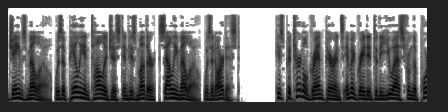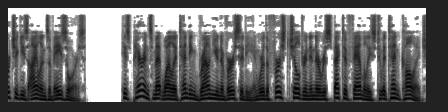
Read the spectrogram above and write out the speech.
James Mello, was a paleontologist and his mother, Sally Mello, was an artist. His paternal grandparents immigrated to the U.S. from the Portuguese islands of Azores. His parents met while attending Brown University and were the first children in their respective families to attend college.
